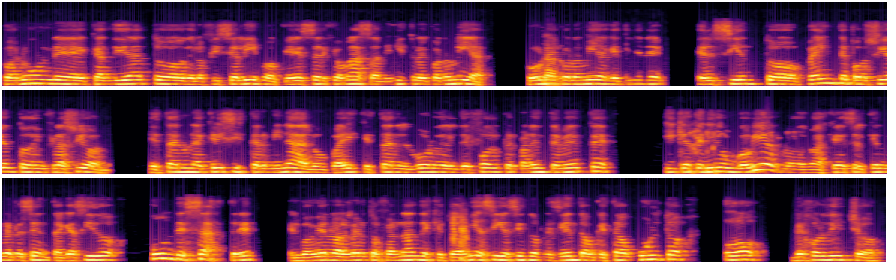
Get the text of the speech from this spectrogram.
con un eh, candidato del oficialismo que es Sergio Massa, ministro de Economía, con una economía que tiene el 120% de inflación, que está en una crisis terminal, un país que está en el borde del default permanentemente y que ha tenido un gobierno, además, que es el que él representa, que ha sido un desastre, el gobierno de Alberto Fernández, que todavía sigue siendo presidente, aunque está oculto, o, mejor dicho,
